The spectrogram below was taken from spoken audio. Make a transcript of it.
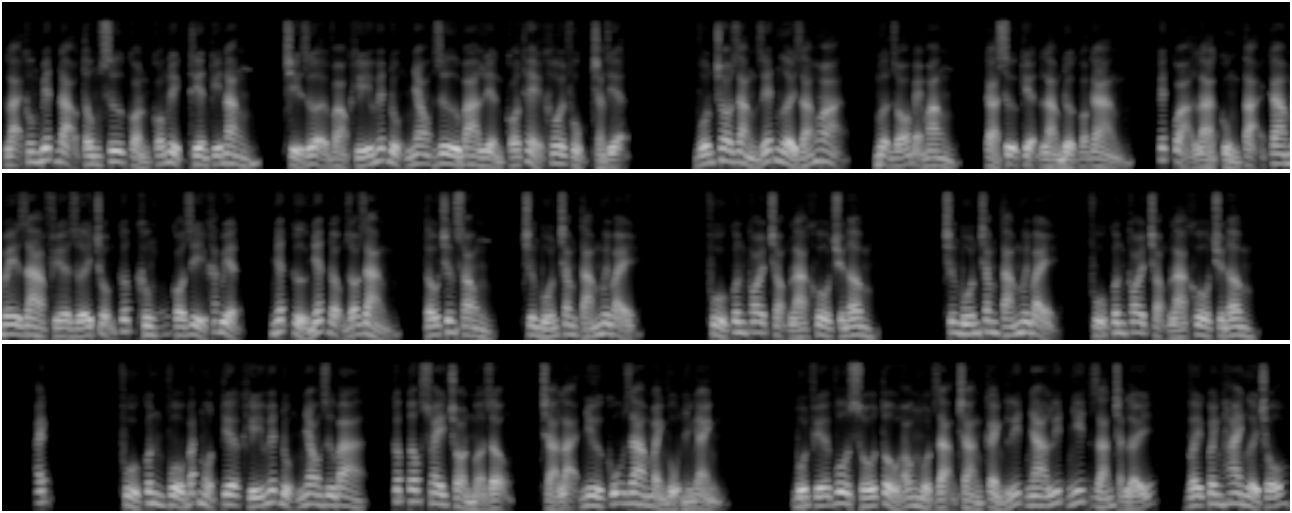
lại không biết đạo tông sư còn có nghịch thiên kỹ năng, chỉ dựa vào khí huyết đụng nhau dư ba liền có thể khôi phục tràn diện. Vốn cho rằng giết người giá họa, mượn gió bẻ măng, cả sự kiện làm được gọn gàng, kết quả là cùng tại camera phía dưới trộm cướp không có gì khác biệt, nhất cử nhất động rõ ràng, tấu chương xong, chương bốn trăm tám mươi bảy. Phủ quân coi trọng lá khô truyền âm. Chương bốn trăm tám mươi bảy, phủ quân coi trọng lá khô truyền âm phủ quân vô bắt một tia khí huyết đụng nhau dư ba, cấp tốc xoay tròn mở rộng, trả lại như cũ ra mảnh vụn hình ảnh. Bốn phía vô số tổ hong một dạng tràng cảnh lít nha lít nhít dán chặt lấy, vây quanh hai người chỗ,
